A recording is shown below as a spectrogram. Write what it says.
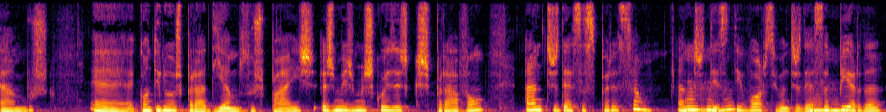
ambos, uh, continuam a esperar de ambos os pais as mesmas coisas que esperavam antes dessa separação, antes uhum. desse divórcio, antes dessa uhum. perda.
